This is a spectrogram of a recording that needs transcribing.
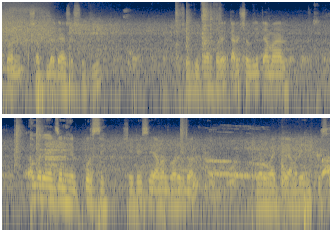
এখন সবগুলো দেওয়া শেষ সবজি। সবজি দেওয়ার পরে, কারণ সবজিটা আমার আমার একজন হেল্প করছে, সেটা হচ্ছে আমার ঘরের জন। আমার ওয়াইফে আমার হেল্প করছে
